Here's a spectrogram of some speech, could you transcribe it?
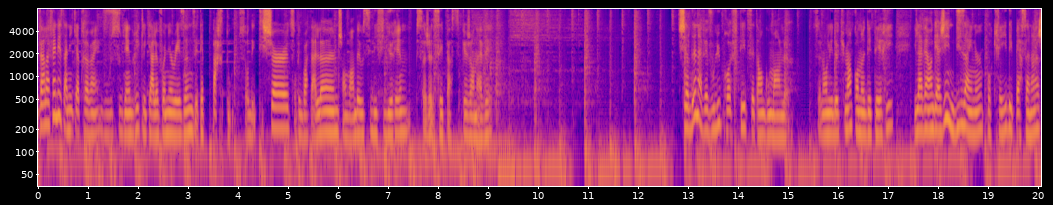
Vers la fin des années 80, vous vous souviendrez que les California Raisins étaient partout, sur des t-shirts, sur des boîtes à lunch, on vendait aussi des figurines, puis ça je le sais parce que j'en avais. Sheldon avait voulu profiter de cet engouement-là. Selon les documents qu'on a déterrés, il avait engagé une designer pour créer des personnages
